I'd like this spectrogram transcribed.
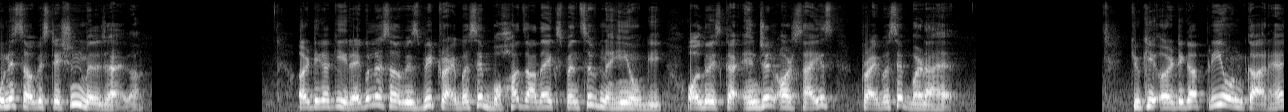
उन्हें सर्विस स्टेशन मिल जाएगा। अर्टिगा की रेगुलर सर्विस भी ट्राइबर से बहुत ज़्यादा एक्सपेंसिव नहीं होगी ऑल इसका इंजन और साइज़ ट्राइबर से बड़ा है। क्योंकि अर्टिगा प्री ओन कार है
